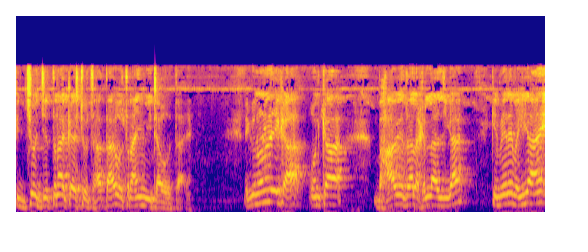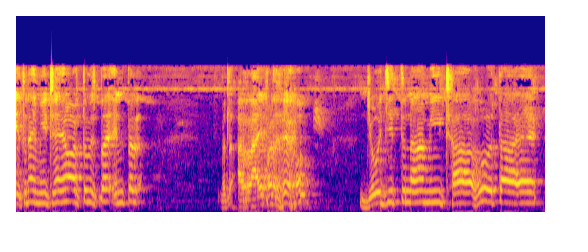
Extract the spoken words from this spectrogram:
कि जो जितना कष्ट उठाता है, उतना ही मीठा होता है। लेकिन उन्होंने देखा, उनका भाव ये था लखनलाल जी का कि मेरे भैया हैं, इतने मीठे हैं और तुम इस पर, इन पर मतलब राय पड़ रहे हो। जो जितना मीठा होता है,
